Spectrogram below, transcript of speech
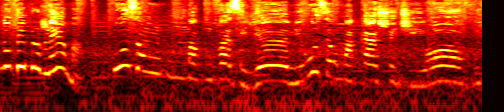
Não tem problema. Usa um, uma, um vasilhame, usa uma caixa de ovos,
